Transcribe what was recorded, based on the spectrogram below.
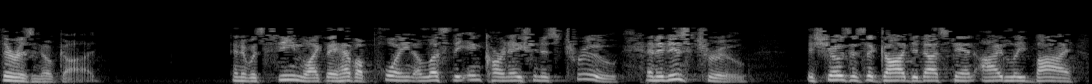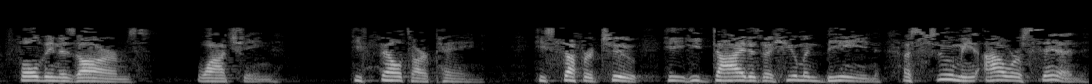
there is no God. And it would seem like they have a point unless the incarnation is true. And it is true. It shows us that God did not stand idly by, folding his arms, watching. He felt our pain. He suffered too. He, he died as a human being, assuming our sin,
